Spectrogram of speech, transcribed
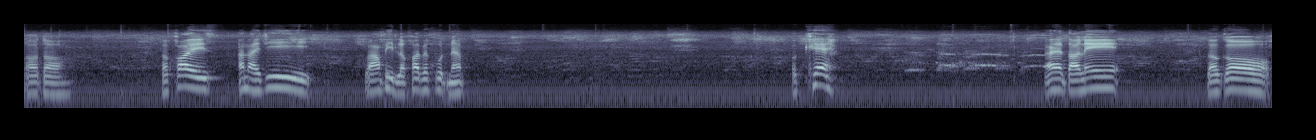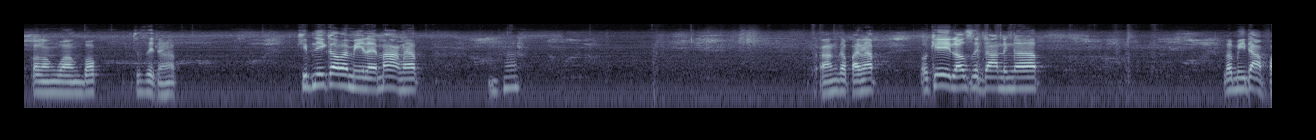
ต่อต่อแล้วค่อยอันไหนที่วางผิดแล้วค่อยไปขุดนะครับ โอเคอันตอนนี้เราก็กำลังวางบล็อกจะเสร็จนะครับ คลิปนี้ก็ไม่มีอะไรมากนะครับอือฮึวางต่อไปนะครับ โอเค เราเสร็จด้านหนึ่งนะครับ เรามีดาบไฟ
